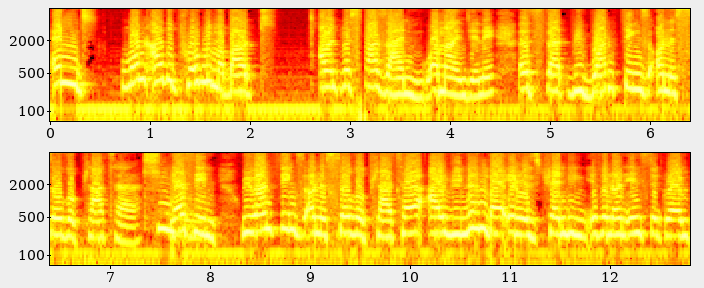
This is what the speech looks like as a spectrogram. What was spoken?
and one other problem about abantu besifazane kwamanje ne it's that we want things on a silver platter. Yes in we want things on a silver platter. I remember it was trending even on instagram.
